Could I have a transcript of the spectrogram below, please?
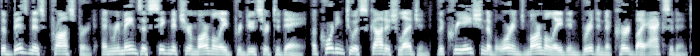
The business prospered, and remains a signature marmalade producer today. According to a Scottish legend, the creation of orange marmalade in Britain occurred by accident.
